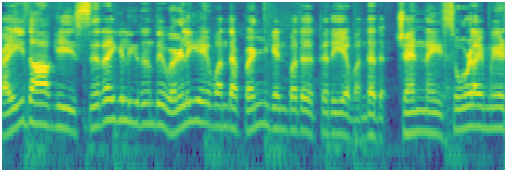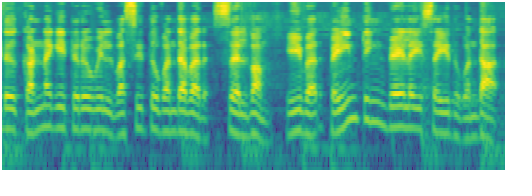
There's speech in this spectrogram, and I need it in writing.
கைதாகி சிறையில் இருந்து வெளியே வந்த பெண் என்பது தெரிய வந்தது சென்னை சூளைமேடு கண்ணகி தெருவில் வசித்து வந்தவர் செல்வம். இவர் பெயிண்டிங் வேலை செய்து வந்தார்.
